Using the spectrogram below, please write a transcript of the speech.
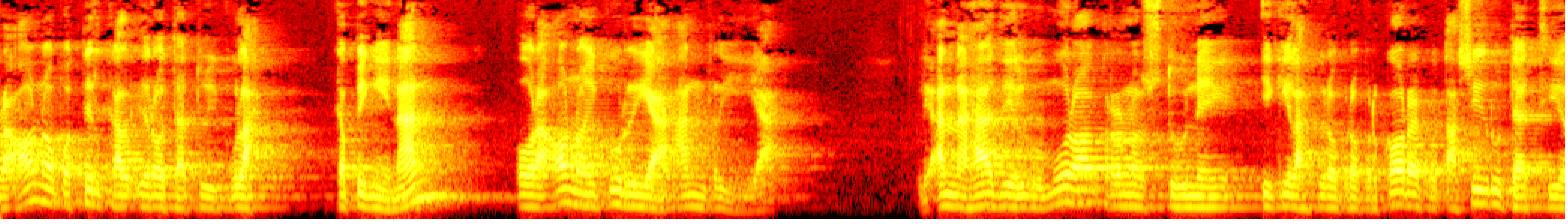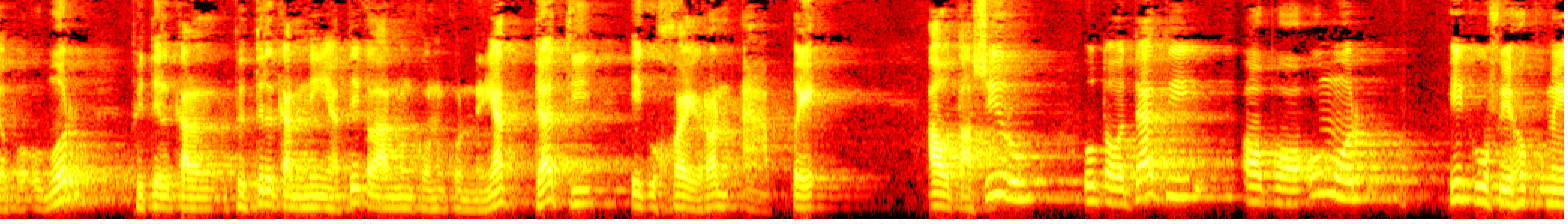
ora ana apa tilkal iradatu ikulah kepinginan ora ana iku riyaan riya. Li anna hadhil umura krana sedune ikilah pira-pira perkara ku tasiru dadi apa umur bitilkal bitilkan niyati kelawan mengkon niat dadi iku khairon apik. Au tasiru utawa dadi apa umur iku fi hukmi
